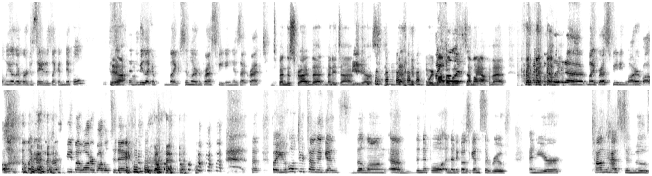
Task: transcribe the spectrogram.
Only other word to say it is like a nipple because yeah. it's meant to be like a like similar to breastfeeding. Is that correct? It's been described that many times. Yes, and we modeled it, it semi off of that. I call it uh, my breastfeeding water bottle. I'm like I'm going to breastfeed my water bottle today. but you hold your tongue against the long um the nipple and then it goes against the roof and your tongue has to move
